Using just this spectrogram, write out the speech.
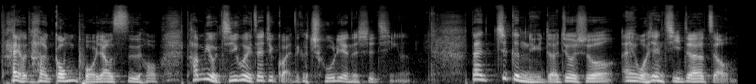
她有她的公婆要伺候，她没有机会再去管这个初恋的事情了。但这个女的就说：“哎，我现在急着要走，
